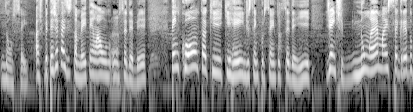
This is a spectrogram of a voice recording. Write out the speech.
Não sei. Acho que BTG faz isso também. Tem lá um, um CDB. Tem conta que, que rende 100% do CDI. Gente, não é mais segredo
